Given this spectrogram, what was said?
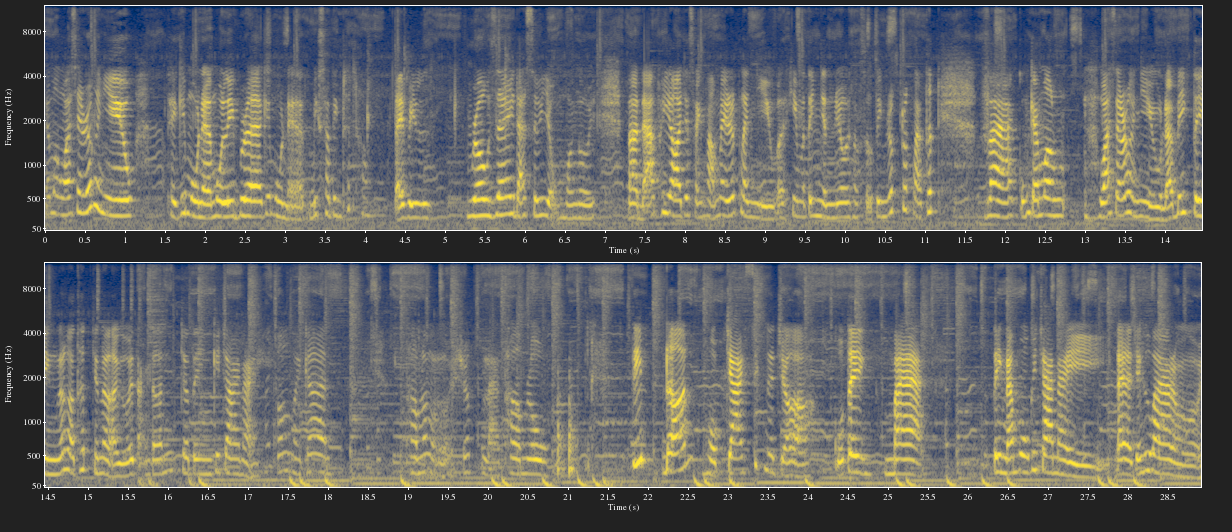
cảm ơn YSL rất là nhiều. Thì cái mùa này là mùa Libra cái mùa này biết sao tiên thích không? Tại vì Rose đã sử dụng, mọi người. Và đã PR cho sản phẩm này rất là nhiều và khi mà Tiên nhìn vô thật sự Tiên rất rất là thích. Và cũng cảm ơn quá sẽ rất là nhiều, đã biết Tiên rất là thích cho nên là gửi tặng đến cho Tiên cái chai này. Oh my god. Thơm lắm mọi người, rất là thơm luôn. Tiếp đến một chai signature của Tiên mà Tiên đã mua cái chai này, đây là chai thứ ba rồi mọi người.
